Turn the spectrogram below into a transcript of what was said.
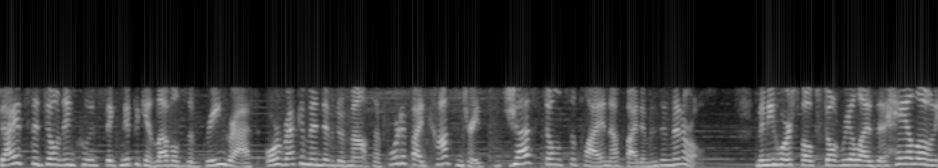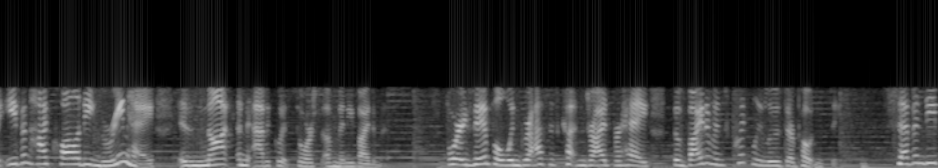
Diets that don't include significant levels of green grass or recommended amounts of fortified concentrates just don't supply enough vitamins and minerals. Many horse folks don't realize that hay alone, even high quality green hay, is not an adequate source of many vitamins. For example, when grass is cut and dried for hay, the vitamins quickly lose their potency. 70%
